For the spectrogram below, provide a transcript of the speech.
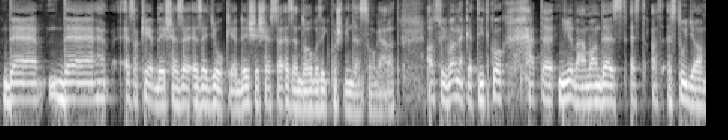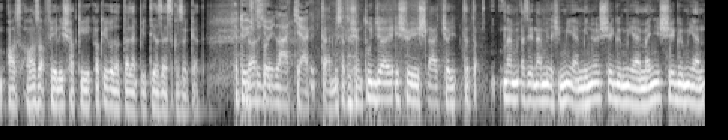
De, de ez a kérdés, ez, ez egy jó kérdés, és ezt, ezen dolgozik most minden szolgálat. Az, hogy van neked titkok, hát nyilván van, de ezt, ezt, ezt, ezt tudja az, az a fél is, aki, aki oda telepíti az eszközöket. Hát ő de is az, tudja, hogy látják. Természetesen tudja, és ő is látja, hogy tehát nem, azért nem mindegy, hogy milyen minőségű, milyen mennyiségű, milyen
